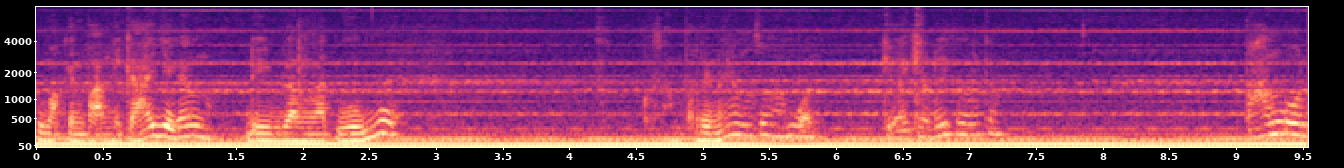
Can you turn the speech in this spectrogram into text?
Lu makin panik aja kan. Dibilang ngeliat gubuk samperin aja langsung ambon. Kira-kira deh kan tahan bon.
